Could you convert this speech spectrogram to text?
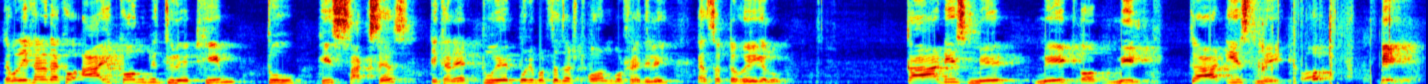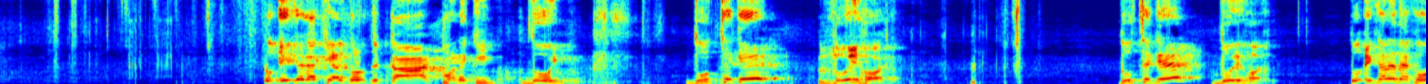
যেমন এখানে দেখো I congratulate him to his success এখানে টু এর পরিবর্তে জাস্ট অন বসাই দিলেই অ্যান্সারটা হয়ে গেল। Curd is made made of milk curd is made of milk তো এই জায়গায় খেয়াল করো যে কার্ড মানে কি? দই। দুধ থেকে দই হয়। দুধ থেকে দই হয়। তো এখানে দেখো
